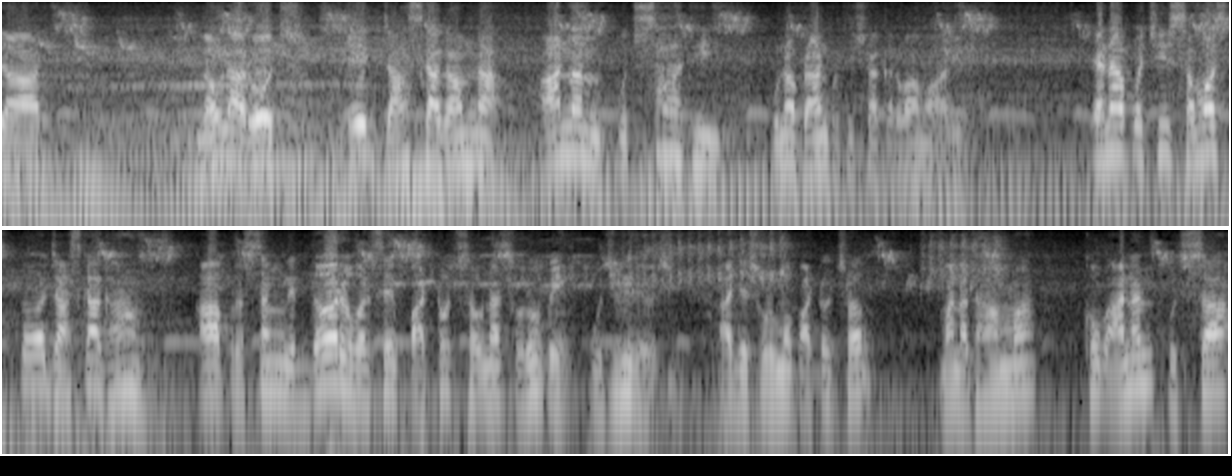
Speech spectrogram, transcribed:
હજાર નવના રોજ એક જાસકા ગામના આનંદ, ઉત્સાહથી પુનઃ પ્રાણ પ્રતિષ્ઠા કરવામાં આવી. એના પછી સમસ્ત જાસકા ગામ આ પ્રસંગને દર વર્ષે પાટોત્સવના સ્વરૂપે ઉજવી રહ્યો છે. આજે સોળમો પાટોત્સવ, માના ધામમાં ખૂબ આનંદ, ઉત્સાહ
